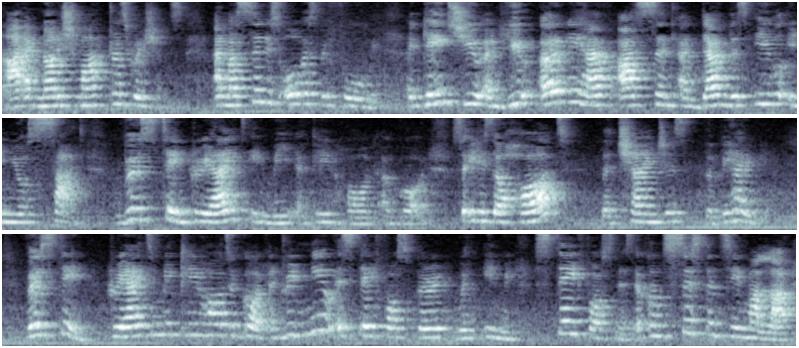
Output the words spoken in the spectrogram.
I acknowledge my transgressions, and my sin is always before me against you, and you only have I sinned and done this evil in your sight. Verse 10 Create in me a clean heart, O God. So it is the heart that changes the behavior. Verse 10 Create in me clean heart, O God, and renew a steadfast spirit within me. Steadfastness, a consistency in my life,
